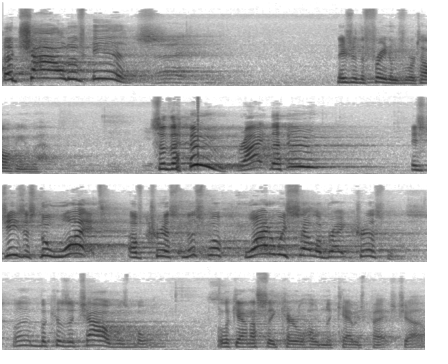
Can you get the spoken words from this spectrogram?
a child of His. These are the freedoms we're talking about. So, the who, right? The who is Jesus. The what of Christmas? Well, why do we celebrate Christmas? Well, because a child was born. I look out and I see Carol holding a Cabbage Patch child,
